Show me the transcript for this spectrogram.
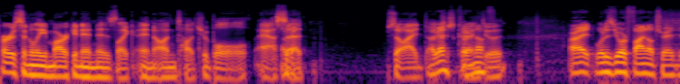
personally, Markkanen is like an untouchable asset. So I, I Okay, just couldn't do it. All right. What is your final trade?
